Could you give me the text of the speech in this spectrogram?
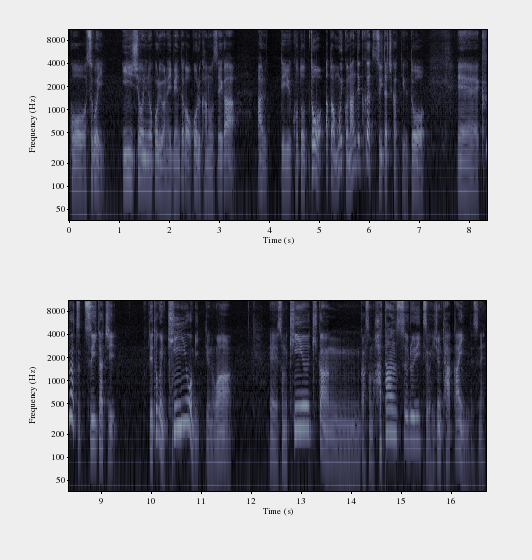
こうすごい印象に残るようなイベントが起こる可能性があるっていうこととあとはもう一個なんで9月1日かっていうと、えー、9月1日で特に金曜日っていうのは、えー、その金融機関がその破綻する率が非常に高いんですね。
